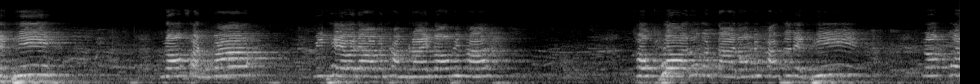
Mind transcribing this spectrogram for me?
ด็จพี่ น้องฝันว่า มีเทวดามาทำร้ายน้องไหมคะ เขาคว้าลูกตาน้องไหมคะเสด็จพี่ น้องกลัว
